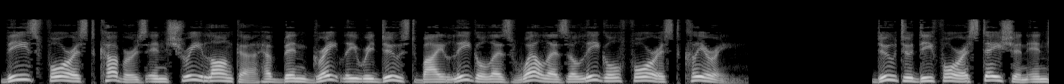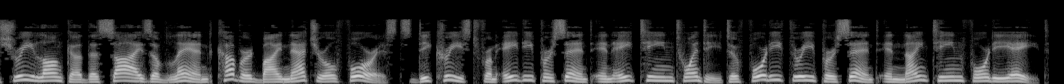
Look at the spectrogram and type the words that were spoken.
These forest covers in Sri Lanka have been greatly reduced by legal as well as illegal forest clearing. Due to deforestation in Sri Lanka the size of land covered by natural forests decreased from 80% in 1820 to 43% in 1948.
